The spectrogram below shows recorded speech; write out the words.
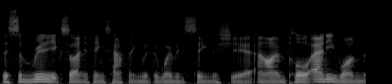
there's some really exciting things happening with the women's team this year, and I implore anyone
